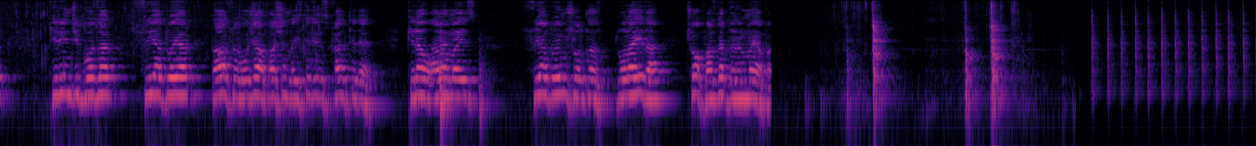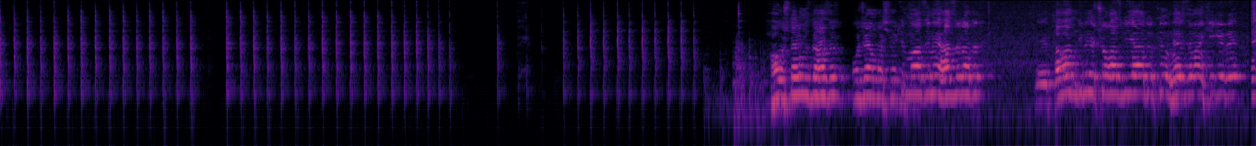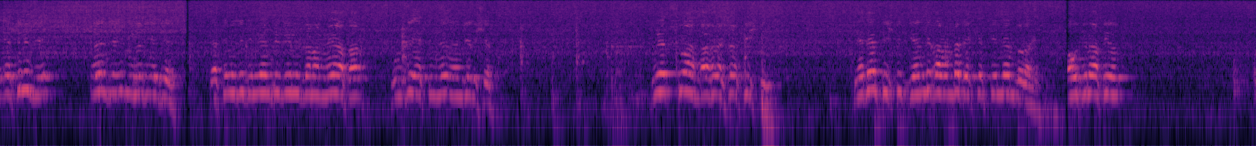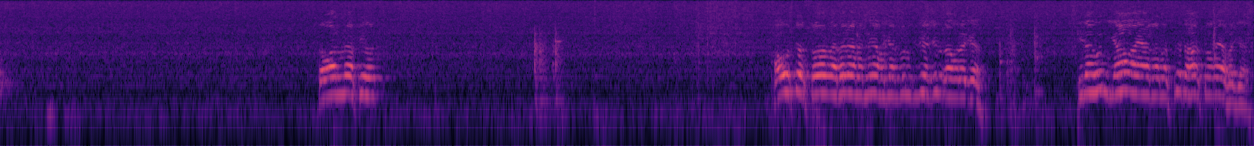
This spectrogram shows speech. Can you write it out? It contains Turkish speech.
pirinci bozar, suya doyar. Daha sonra ocağın başında istediğiniz kalitede pilav aramayız. Suya doymuş olduğundan dolayı da çok fazla kırılma yapar. Havuçlarımız da hazır. Ocağın başına tüm malzemeyi hazırladık. E, tavan dibine çok az bir yağ döküyorum her zamanki gibi. E, etimizi önce bir mühürleyeceğiz. Etimizi dinlendirdiğimiz zaman ne yapar? Kuzu etinden önce pişer. Bu et şu anda arkadaşlar pişti. Neden pişti? Kendi kanında beklettiğinden dolayı. Avucunu atıyoruz. Soğanını atıyoruz. Havuçla soğanla beraber ne yapacağız? Bunu güzelce bir kavuracağız. Pilavın yağ ayarlamasını daha sonra yapacağız.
